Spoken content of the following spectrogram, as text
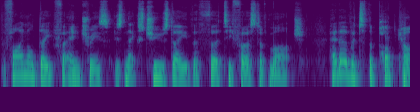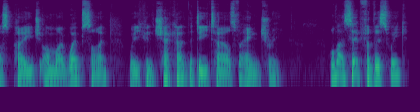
The final date for entries is next Tuesday, the 31st of March. Head over to the podcast page on my website where you can check out the details for entry. Well, that's it for this week.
